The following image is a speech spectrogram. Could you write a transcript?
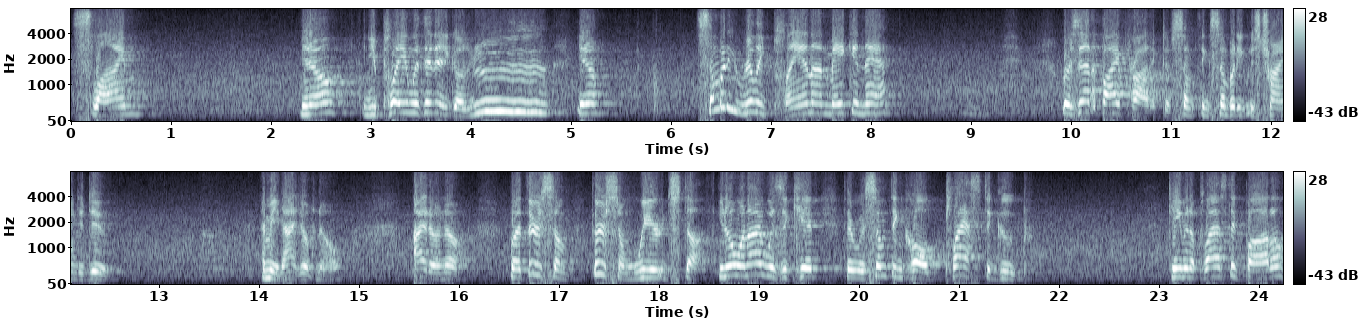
slime? You know? And you play with it and it goes, mm, you know? Somebody really plan on making that? Or is that a byproduct of something somebody was trying to do? I mean, I don't know. I don't know. But there's some, there's some weird stuff. You know, when I was a kid, there was something called Plasti-Goop. Came in a plastic bottle,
